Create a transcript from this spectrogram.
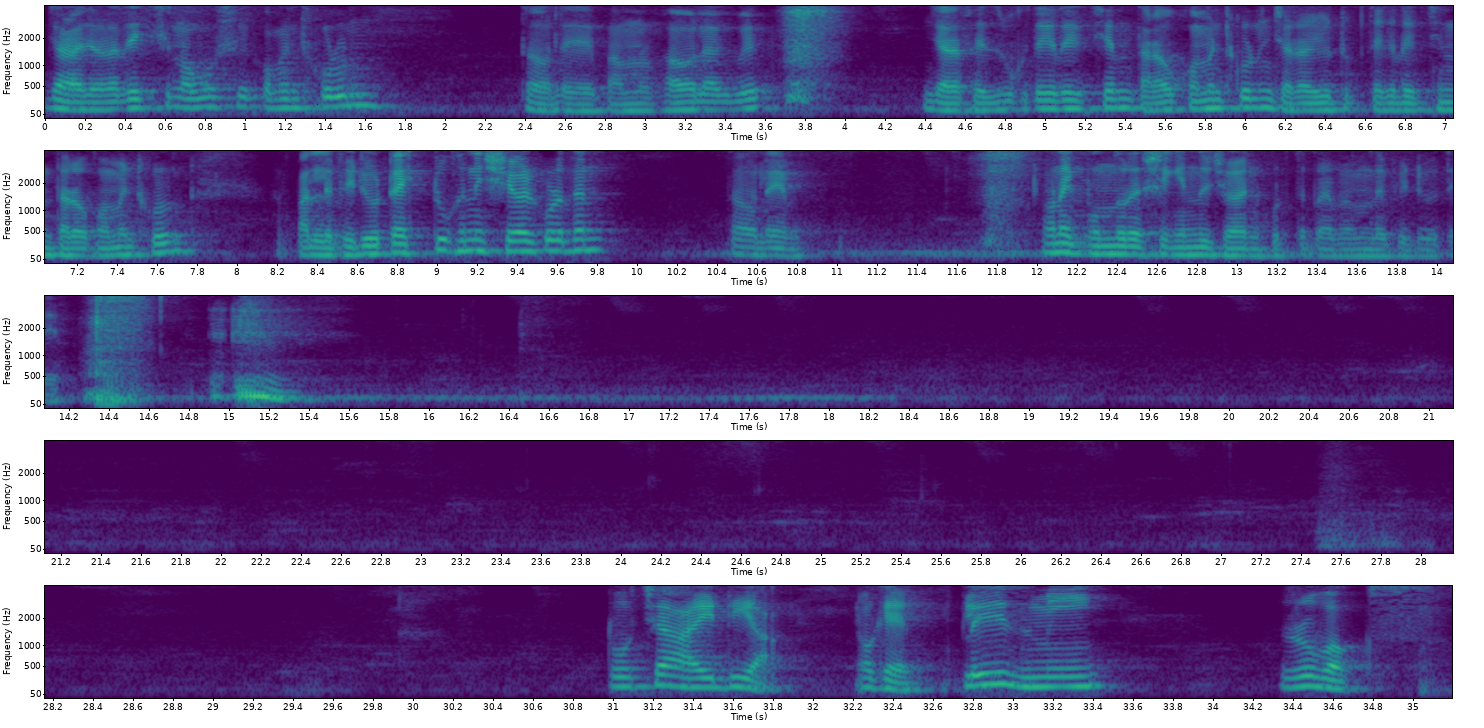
যারা যারা দেখছেন অবশ্যই কমেন্ট করুন। তাহলে আমার ভালো লাগবে। যারা ফেসবুক থেকে দেখছেন, তারাও কমেন্ট করুন। যারা ইউটিউব থেকে দেখছেন, তারাও কমেন্ট করুন। পারলে ভিডিওটা একটুখানি শেয়ার করে দেন। তাহলে অনেক বন্ধুরা এসে কিন্তু জয়েন করতে পারবে আমাদের ভিডিওতে Tocha idea. Okay, please me Robux.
